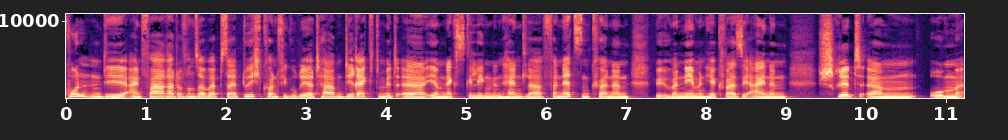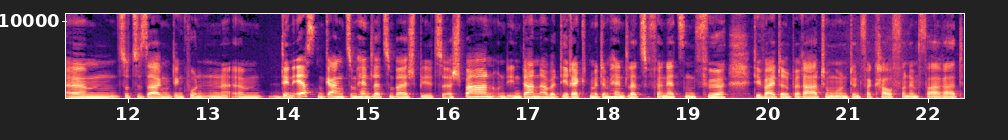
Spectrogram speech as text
Kunden, die ein Fahrrad auf unserer Website durchkonfiguriert haben, direkt mit äh, ihrem nächstgelegenen Händler vernetzen können. Wir übernehmen hier quasi einen Schritt, ähm, um ähm, sozusagen den Kunden ähm, den ersten Gang zum Händler zum Beispiel zu ersparen und ihn dann aber direkt mit dem Händler zu vernetzen für die weitere Beratung und den Verkauf von dem Fahrrad.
